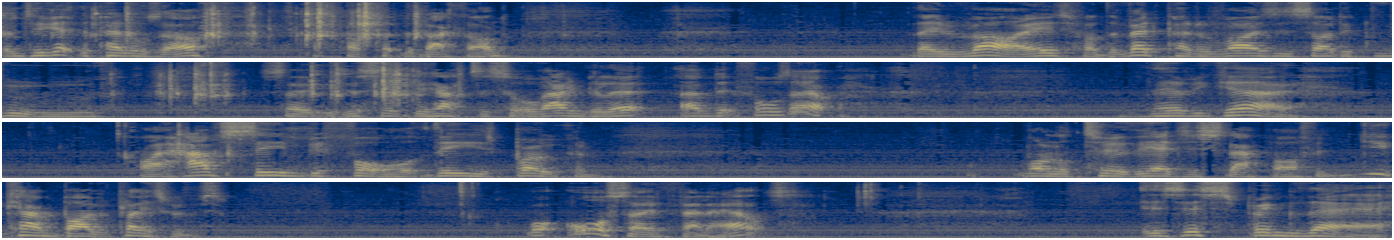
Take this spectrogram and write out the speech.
And to get the pedals off, I'll put the back on. They ride, well the red pedal rides inside a groove. So you just simply have to sort of angle it and it falls out. There we go. I have seen before these broken one or two of the edges snap off and you can buy replacements. What also fell out is this spring there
